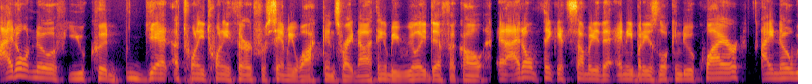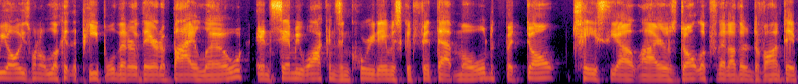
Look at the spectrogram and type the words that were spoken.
I don't know if you could get a 2023 third for Sammy Watkins right now. I think it'd be really difficult. And I don't think it's somebody that anybody's looking to acquire. I know we always always want to look at the people that are there to buy low, and Sammy Watkins and Corey Davis could fit that mold, but don't chase the outliers. Don't look for that other DeVante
